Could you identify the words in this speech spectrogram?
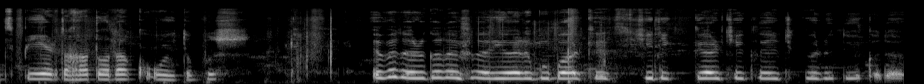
Evet bir daha dona koydumuz. Evet arkadaşlar yani bu marketçilik gerçekten hiç göründüğü kadar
